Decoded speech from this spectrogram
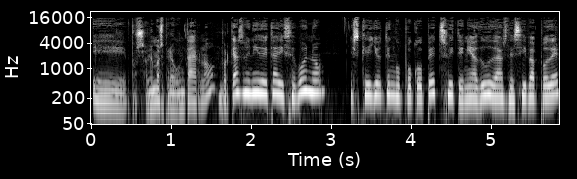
eh, pues solemos preguntar, ¿no? ¿Por qué has venido y tal? Dice, bueno, es que yo tengo poco pecho y tenía dudas de si iba a poder.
